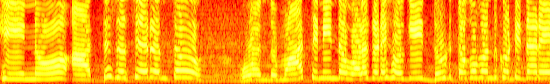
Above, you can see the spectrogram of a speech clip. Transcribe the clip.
ಇನ್ನು ಅತ್ತೆ ಸೊಸೆಯರಂತೂ ಒಂದು ಮಾತಿನಿಂದ ಒಳಗಡೆ ಹೋಗಿ ದುಡ್ಡು ತಗೊಂಬಂದು ಕೊಟ್ಟಿದ್ದಾರೆ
